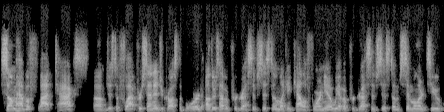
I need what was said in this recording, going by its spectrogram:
some have a flat tax, um, just a flat percentage across the board. Others have a progressive system, like in California, we have a progressive system similar to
